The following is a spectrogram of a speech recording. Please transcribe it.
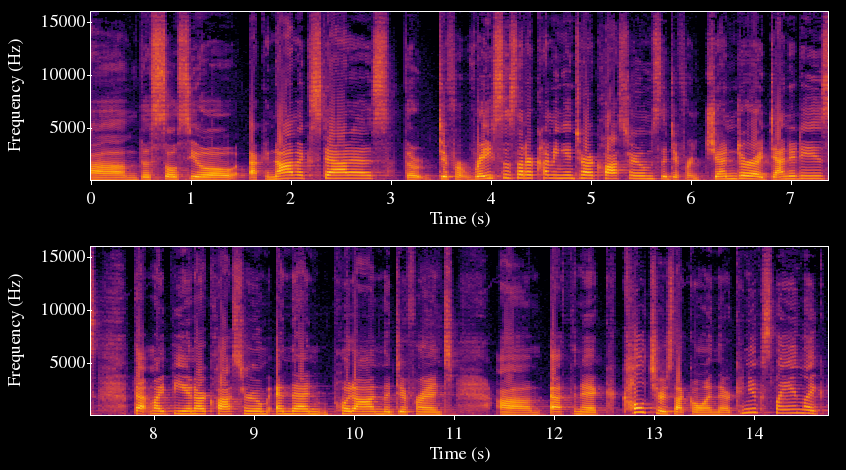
um, the socioeconomic status, the different races that are coming into our classrooms, the different gender identities that might be in our classroom, and then put on the different um, ethnic cultures that go in there. Can you explain like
